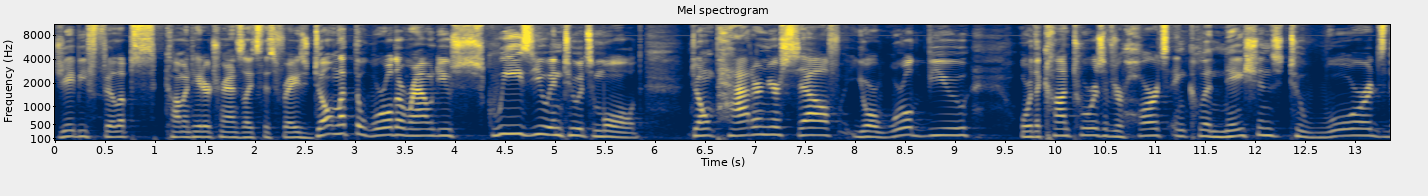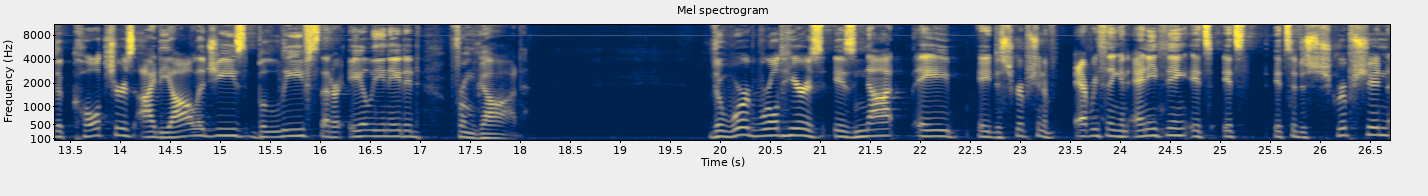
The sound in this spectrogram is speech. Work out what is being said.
JB Phillips, commentator, translates this phrase Don't let the world around you squeeze you into its mold. Don't pattern yourself, your worldview, or the contours of your heart's inclinations towards the culture's ideologies, beliefs that are alienated from God. The word world here is, is not a, a description of everything and anything. It's, it's, it's a description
